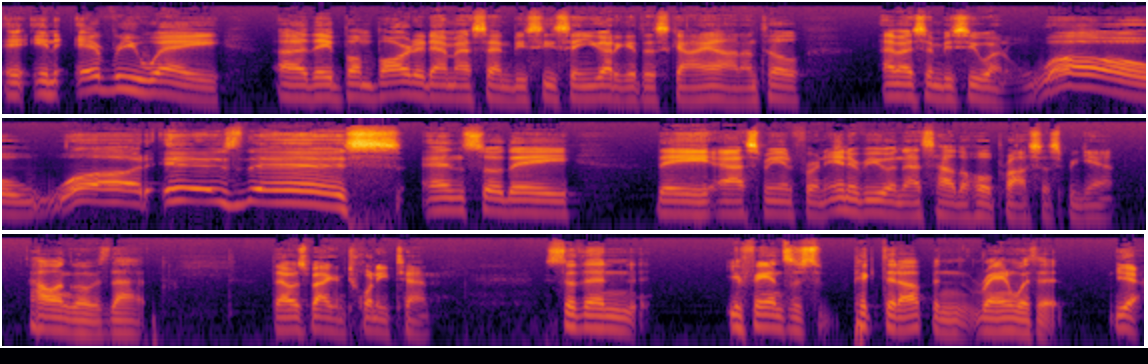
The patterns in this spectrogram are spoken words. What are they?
In, every way, uh, they bombarded MSNBC saying, You got to get this guy on until MSNBC went, Whoa, what is this? And so they, they asked me in for an interview, and that's how the whole process began. How long ago was that? That was back in 2010. So then your fans just picked it up and ran with it. Yeah.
